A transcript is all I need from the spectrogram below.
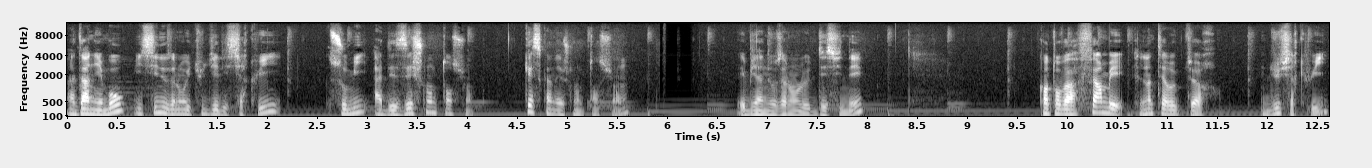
Un dernier mot, ici nous allons étudier les circuits soumis à des échelons de tension. Qu'est-ce qu'un échelon de tension? Eh bien nous allons le dessiner quand on va fermer l'interrupteur du circuit,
